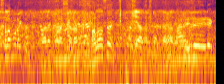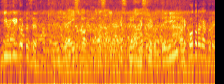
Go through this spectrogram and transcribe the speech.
আসসালামু আলাইকুম। ওয়ালাইকুম আসসালাম। ভালো আছেন? জি আলহামদুলিল্লাহ এই যে এটা কি বিক্রি করতেছেন? এই স্মোক বিস্কিট স্মোক বিস্কুট মানে কত টাকা করে?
